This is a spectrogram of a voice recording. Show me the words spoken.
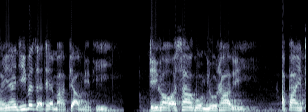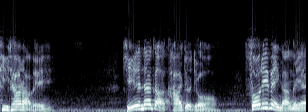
ငရံကြီးပါဇက်ထဲမှာပျောက်နေသည်ဒီကောင်အစာကိုမျိုးထားပြီအပိုင်ထိထားတာပဲရေအနက်ကခါကြော်ကြော်စောဒီပင်ကငရံ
